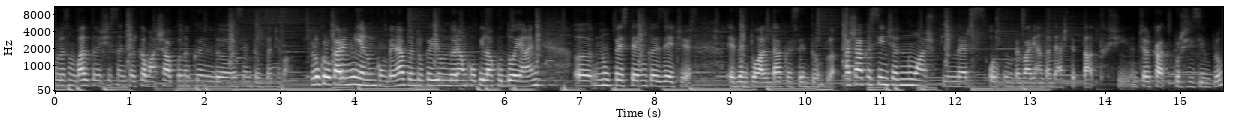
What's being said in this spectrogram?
o lăsăm baltă și să încercăm așa până când uh, se întâmplă ceva. Lucru care mie nu-mi convenea pentru că eu îmi doream copila cu 2 ani, uh, nu peste încă 10 eventual dacă se întâmplă. Așa că sincer nu aș fi mers oricum pe varianta de așteptat și încercat pur și simplu.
